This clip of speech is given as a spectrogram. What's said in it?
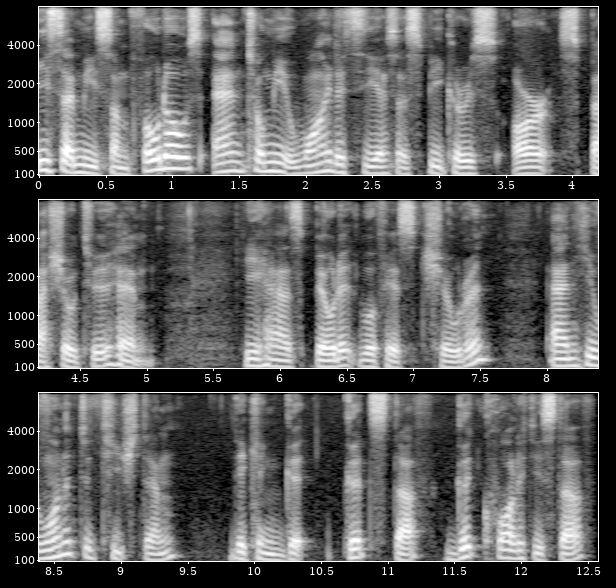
He sent me some photos and told me why the CSS speakers are special to him. He has built it with his children, and he wanted to teach them they can get good stuff, good quality stuff,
